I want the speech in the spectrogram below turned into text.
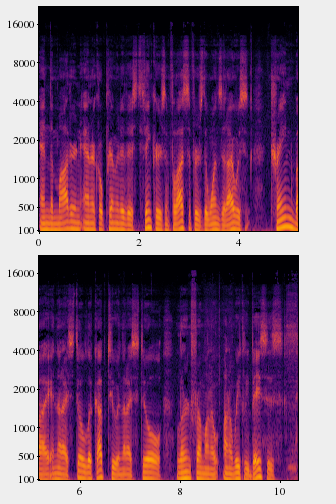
And the modern anarcho primitivist thinkers and philosophers, the ones that I was trained by and that I still look up to and that I still learn from on a, on a weekly basis,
